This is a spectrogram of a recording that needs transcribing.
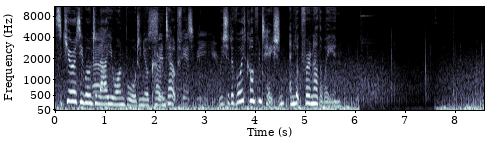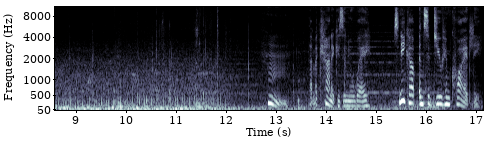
security won't allow you on board in your You current outfit. can't be here. We should avoid confrontation and look for another way in. Hmm, that mechanic is in your way. Sneak up and subdue him quietly.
